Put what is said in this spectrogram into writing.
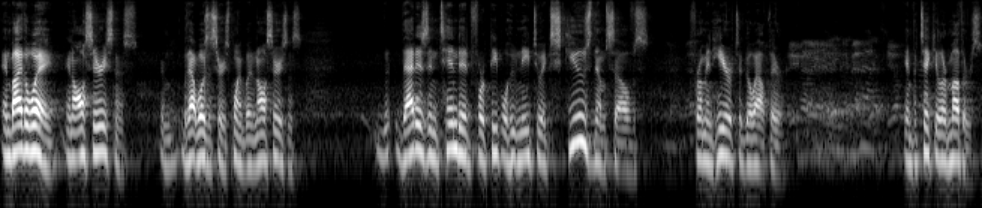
And by the way, in all seriousness, that was a serious point, but in all seriousness, that is intended for people who need to excuse themselves from in here to go out there. In particular, mothers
